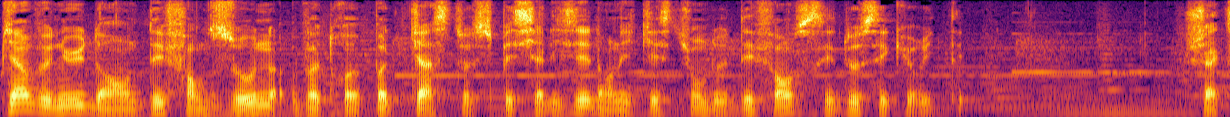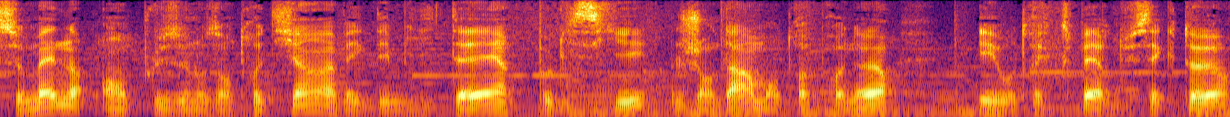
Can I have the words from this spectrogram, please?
Bienvenue dans Défense Zone, votre podcast spécialisé dans les questions de défense et de sécurité. Chaque semaine, en plus de nos entretiens avec des militaires, policiers, gendarmes, entrepreneurs et autres experts du secteur,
